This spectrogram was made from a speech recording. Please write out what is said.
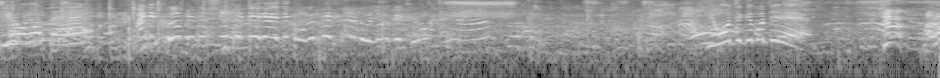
지금 어때? 아니 그 앞에서 슛을 때려야지 거기 패스를 돌리는 게 들어가냐 김호지, 김호지! 슛. 바로.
